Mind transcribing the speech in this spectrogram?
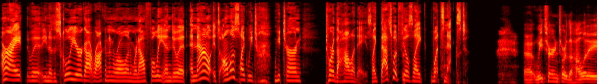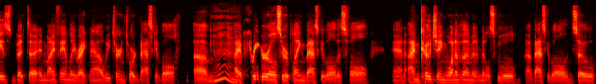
all right, we, you know, the school year got rocking and rolling. We're now fully into it, and now it's almost like we turn we turn toward the holidays. Like that's what feels like. What's next? Uh, we turn toward the holidays, but uh, in my family right now, we turn toward basketball. Um, Mm. I have three girls who are playing basketball this fall, and I'm coaching one of them in a middle school uh, basketball. And so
